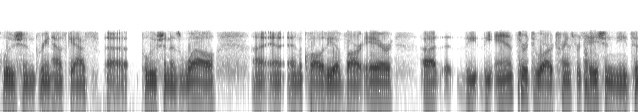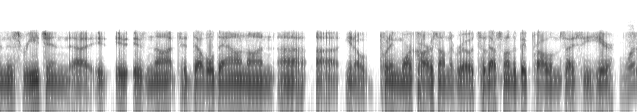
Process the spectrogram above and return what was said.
pollution, greenhouse gas uh, pollution as well, uh, and, and the quality of our air uh, the the answer to our transportation needs in this region uh, not to double down on uh, uh, you know putting more cars on the road. So that's one of the big problems I see here. What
